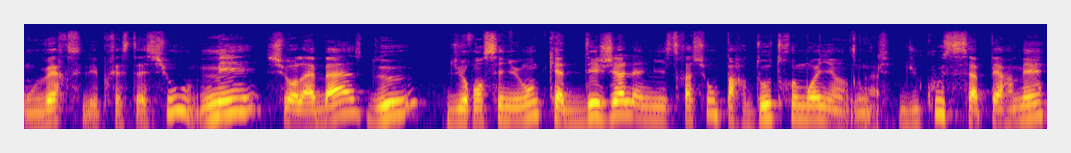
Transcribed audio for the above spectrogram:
on verse les prestations, mais sur la base de, du renseignement qu'a déjà l'administration par d'autres moyens. Donc, du coup, ça permet,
